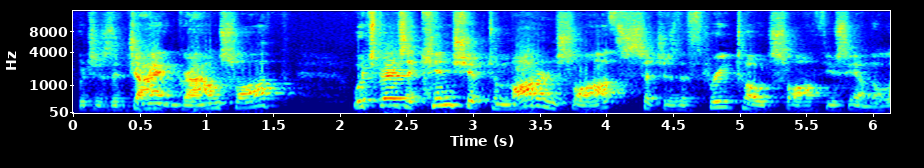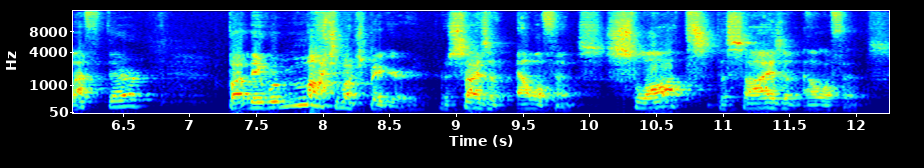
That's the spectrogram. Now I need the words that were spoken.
which is a giant ground sloth, which bears a kinship to modern sloths, such as the three-toed sloth you see on the left there. But they were much, much bigger, the size of elephants. Sloths the size of elephants.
